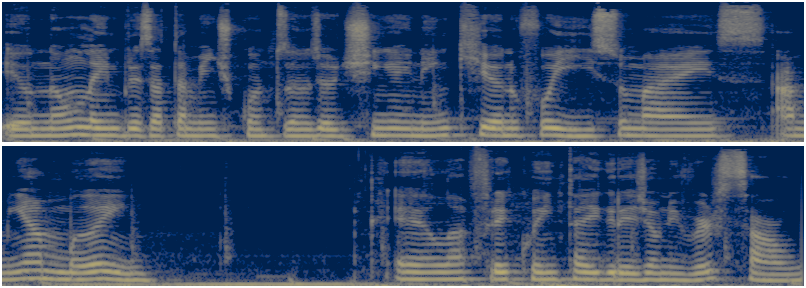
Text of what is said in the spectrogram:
eu não lembro exatamente quantos anos eu tinha e nem que ano foi isso, mas a minha mãe, ela frequenta a Igreja Universal.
